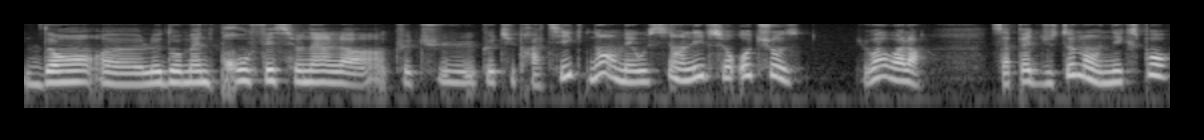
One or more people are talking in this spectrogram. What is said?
dans euh, le domaine professionnel que, tu, que tu pratiques, non, mais aussi un livre sur autre chose. Tu vois, voilà. Ça peut être justement une expo,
